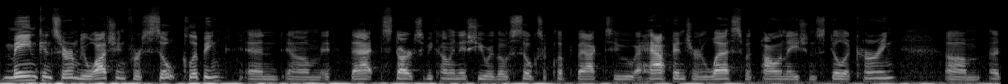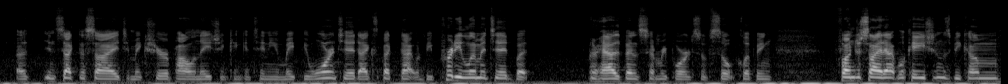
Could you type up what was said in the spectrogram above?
Main concern, be watching for silk clipping, and um, if that starts to become an issue, or those silks are clipped back to a half inch or less with pollination still occurring, um, a, a insecticide to make sure pollination can continue might be warranted. I expect that would be pretty limited, but there has been some reports of silk clipping. Fungicide applications become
